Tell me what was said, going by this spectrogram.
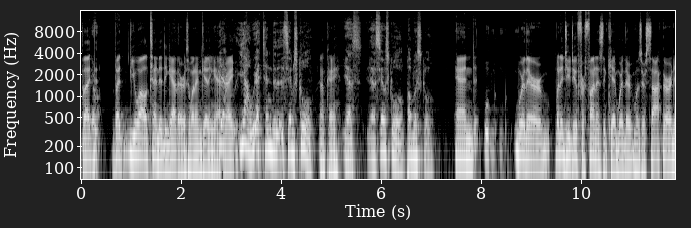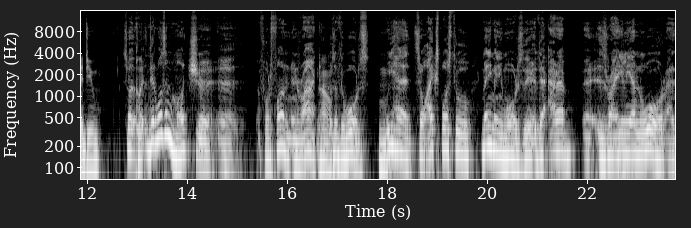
but you're- but you all attended together, is what I'm getting at, Yeah, right? yeah, we attended the same school. Okay. Yes, yeah, same school, public school. And were there? What did you do for fun as a kid? Were there was there soccer? Did you? So Pla- there wasn't much uh, uh, for fun in Iraq Oh. because of the wars. We had so I exposed to many many wars. The the Arab uh, Israelian war at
